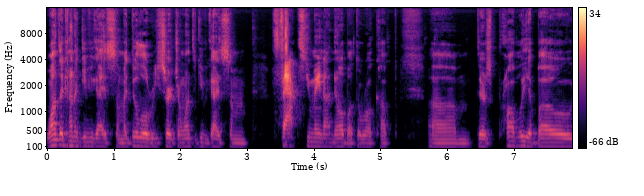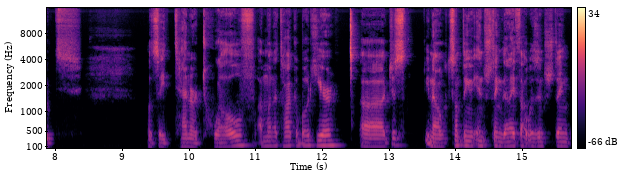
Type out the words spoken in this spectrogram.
Wanted to kind of give you guys some. I did a little research. I wanted to give you guys some facts you may not know about the World Cup. Um, there's probably about let's say 10 or 12 I'm going to talk about here. Uh, just, you know, something interesting that I thought was interesting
